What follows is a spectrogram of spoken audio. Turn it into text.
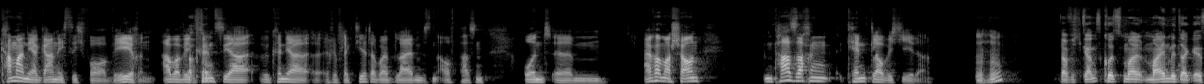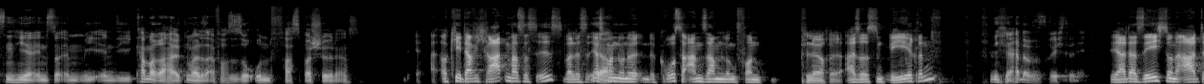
kann man ja gar nicht sich vor wehren. Aber wir so. können ja, wir können ja äh, reflektiert dabei bleiben, ein bisschen aufpassen und ähm, einfach mal schauen. Ein paar Sachen kennt, glaube ich, jeder. Mhm. Darf ich ganz kurz mal mein Mittagessen hier in, in die Kamera halten, weil das einfach so unfassbar schön ist? Okay, darf ich raten, was es ist? Weil es ist Ja. erstmal nur eine, eine große Ansammlung von Plörre. Also es sind Beeren. Ja, das ist richtig. Ja, da sehe ich so eine Art,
